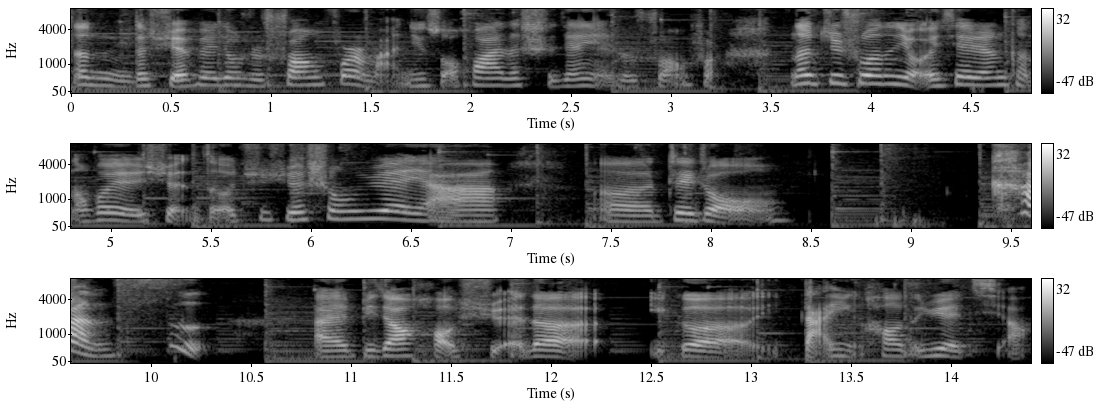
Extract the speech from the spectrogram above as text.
那你的学费就是双份儿嘛，你所花的时间也是双份儿。那据说呢，有一些人可能会选择去学声乐呀，呃，这种看似哎比较好学的一个打引号的乐器啊，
